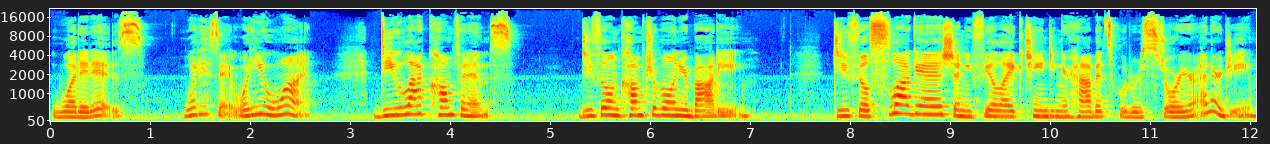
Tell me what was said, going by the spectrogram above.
what it is. What is it? What do you want? Do you lack confidence? Do you feel uncomfortable in your body? Do you feel sluggish and you feel like changing your habits would restore your energy?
